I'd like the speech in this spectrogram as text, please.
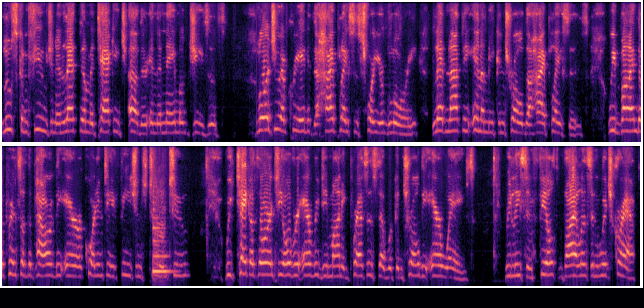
Loose confusion and let them attack each other in the name of Jesus. Lord, you have created the high places for your glory. Let not the enemy control the high places. We bind the prince of the power of the air according to Ephesians 2 and 2. We take authority over every demonic presence that would control the airwaves, releasing filth, violence, and witchcraft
